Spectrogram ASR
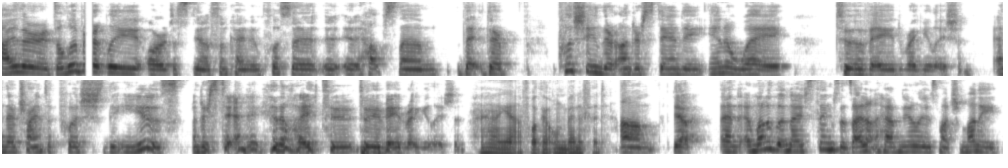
either deliberately or just you know some kind of implicit it, it helps them they, they're pushing their understanding in a way to evade regulation and they're trying to push the EU's understanding in a way to, to evade regulation. Uh, yeah, for their own benefit. Um, yeah, and, and one of the nice things is I don't have nearly as much money,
